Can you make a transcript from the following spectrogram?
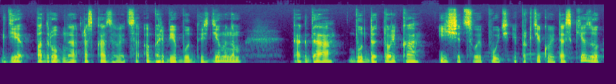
где подробно рассказывается о борьбе Будды с демоном. Когда Будда только ищет свой путь и практикует аскезу,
